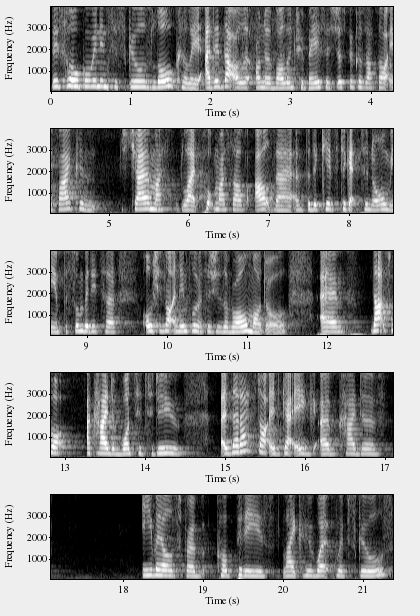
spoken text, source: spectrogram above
this whole going into schools locally, I did that on a- voluntary basis just because I thought if I can share my like put myself out there and for the kids to get to know me and for somebody to oh she's not an influencer she's a role model um that's what I kind of wanted to do then I started getting um, kind of emails from companies like who work with schools.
